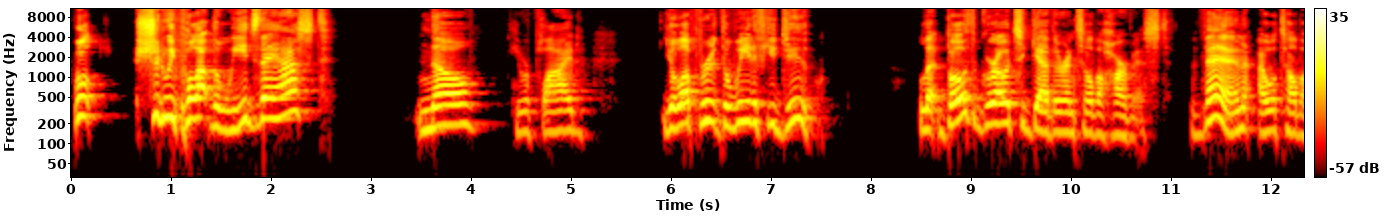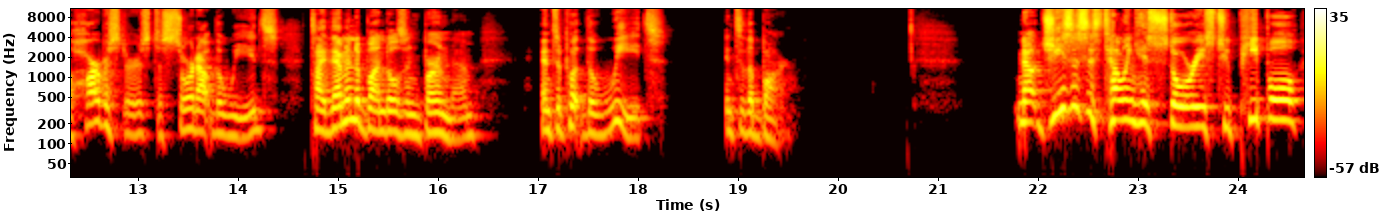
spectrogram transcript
Well, should we pull out the weeds? They asked. No, he replied. You'll uproot the weed if you do. Let both grow together until the harvest. Then I will tell the harvesters to sort out the weeds, tie them into bundles, and burn them, and to put the wheat into the barn. Now, Jesus is telling his stories to people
